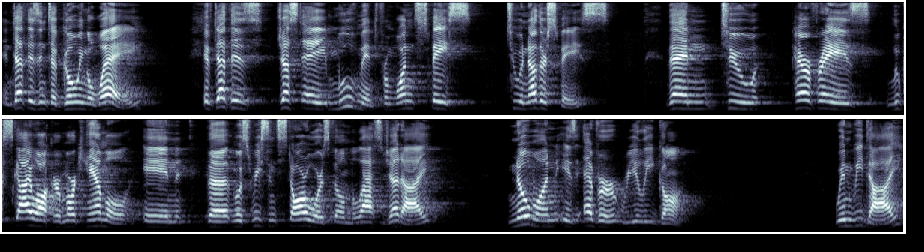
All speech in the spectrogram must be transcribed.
and death isn't a going away, if death is just a movement from one space to another space, then to paraphrase Luke Skywalker, Mark Hamill in the most recent Star Wars film, The Last Jedi, no one is ever really gone. When we die,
